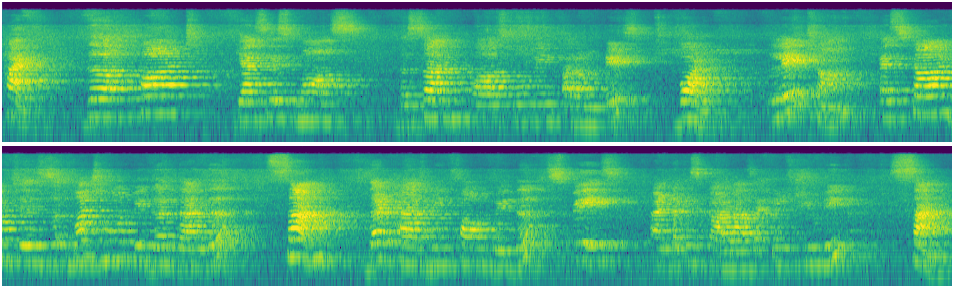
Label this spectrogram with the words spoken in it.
high. The hot gaseous mass, the sun was moving around its body. Later on, a star which is much more bigger than the sun that has been found with the space and that is called as an intruding sun.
